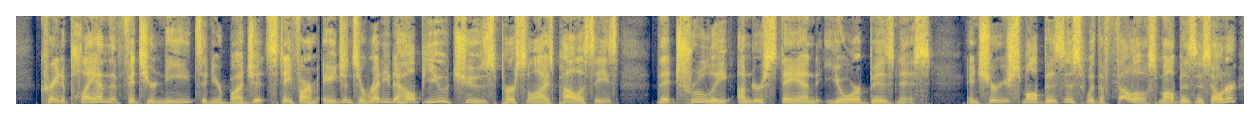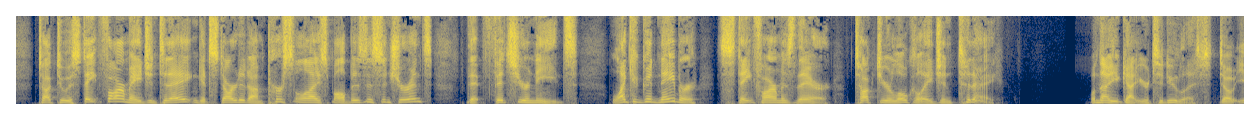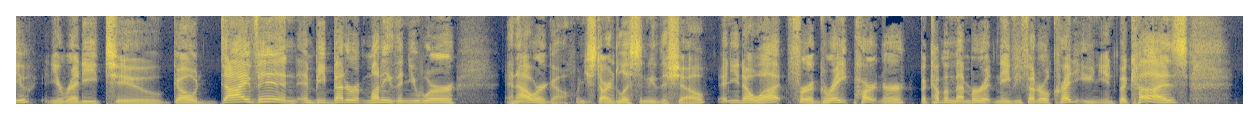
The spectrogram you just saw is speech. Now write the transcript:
Create a plan that fits your needs and your budget. State Farm agents are ready to help you choose personalized policies that truly understand your business. Insure your small business with a fellow small business owner. Talk to a State Farm agent today and get started on personalized small business insurance that fits your needs. Like a good neighbor, State Farm is there. Talk to your local agent today. Well, now you got your to do list, don't you? You're ready to go dive in and be better at money than you were an hour ago when you started listening to the show. And you know what? For a great partner, become a member at Navy Federal Credit Union because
